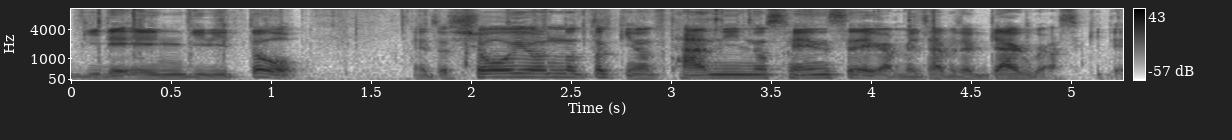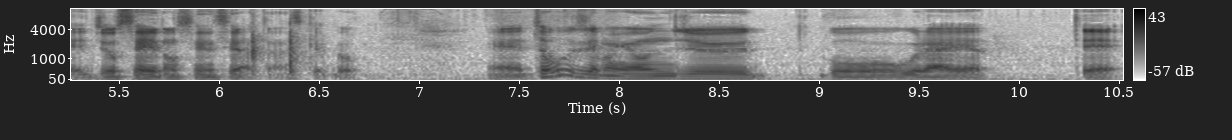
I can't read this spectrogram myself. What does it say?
ギで縁切りと、えっと、小4の時の担任の先生がめちゃめちゃギャグが好きで女性の先生だったんですけど、えー、当時でも45ぐらいやって、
